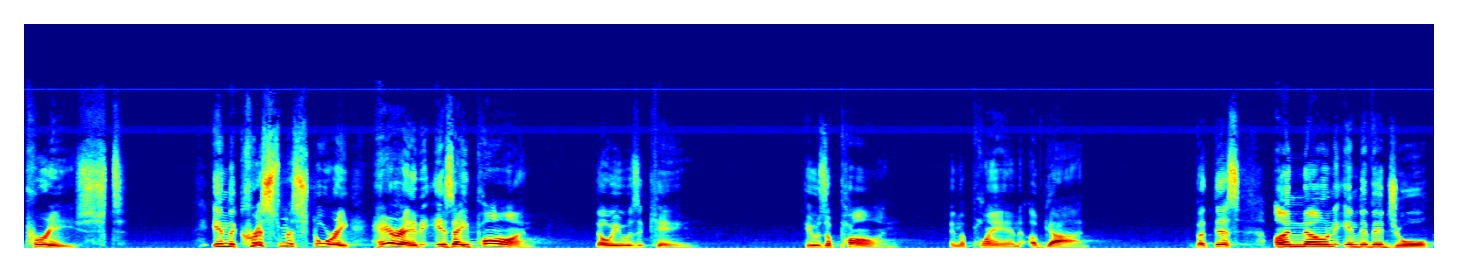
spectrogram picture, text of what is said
priest? In the Christmas story, Herod is a pawn, though he was a king. He was a pawn in the plan of God. But this unknown individual,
